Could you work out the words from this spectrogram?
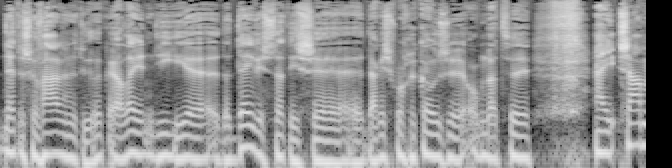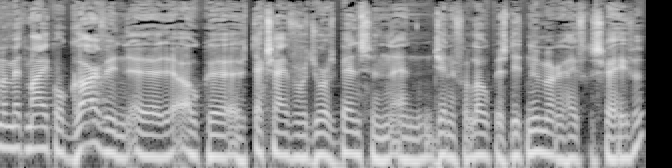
net als zijn vader natuurlijk. Alleen die, eh, dat Davis, dat is, eh, daar is voor gekozen omdat eh, hij samen met Michael Garvin... eh, ook eh tekstschrijver voor George Benson en Jennifer Lopez... dit nummer heeft geschreven.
